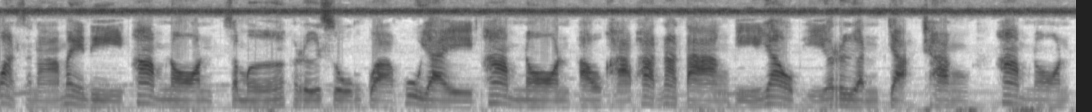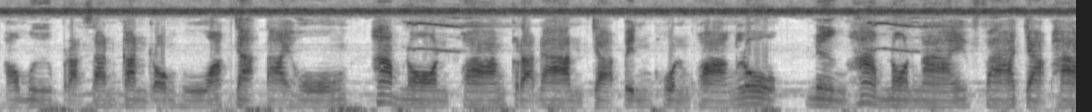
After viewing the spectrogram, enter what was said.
วาสนาไม่ดี ห้ามนอนเสมอหรือสูงกว่าผู้ใหญ่ ห้ามนอนเอาขาพาดหน้าต่าง ผีเย้าผีเรือนจะชัง ห้ามนอนเอามือประสานกันรองหัว จะตายโหง ห้ามนอนขวางกระดานจะเป็นคนขวางโลก หนึ่งห้ามนอนงาย ฟ้าจะผ่า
